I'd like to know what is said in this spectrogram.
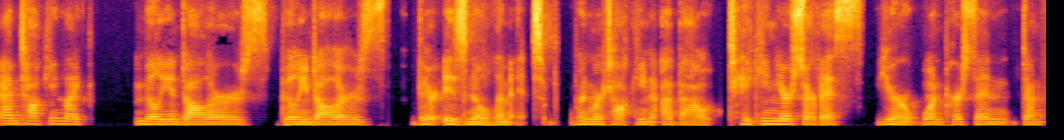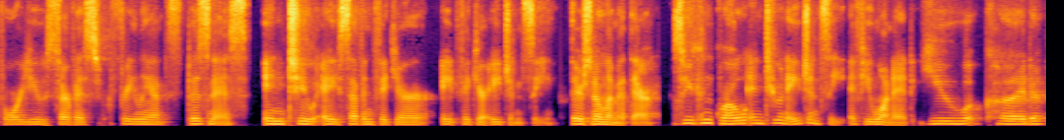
I'm talking like million dollars, billion dollars. There is no limit when we're talking about taking your service your one person done for you service freelance business into a seven figure, eight figure agency. There's no limit there. So you can grow into an agency if you wanted. You could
